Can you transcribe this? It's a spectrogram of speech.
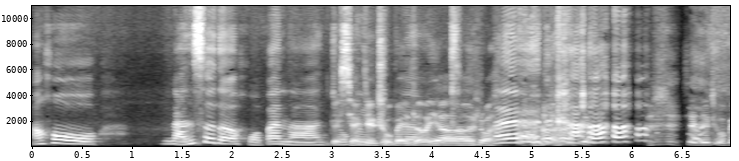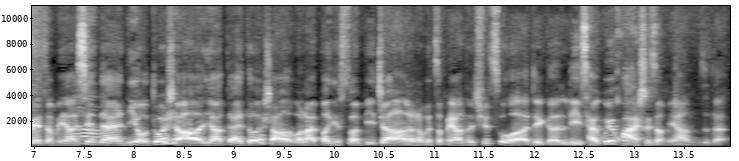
然后蓝色的伙伴呢？就现金储备怎么样？是吧？哎，对啊。现金储备怎么样？现在你有多少？要贷多少？我来帮你算笔账，什么怎么样的去做？这个理财规划是怎么样子的？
